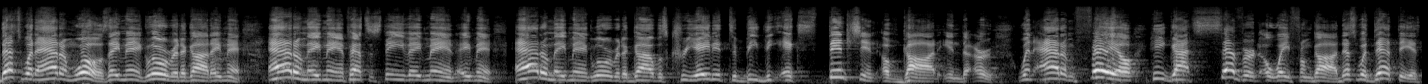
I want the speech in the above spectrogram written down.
That's what Adam was. Amen. Glory to God. Amen. Adam, amen. Pastor Steve, amen. Amen. Adam, amen. Glory to God was created to be the extension of God in the earth. When Adam fell, he got severed away from God. That's what death is.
